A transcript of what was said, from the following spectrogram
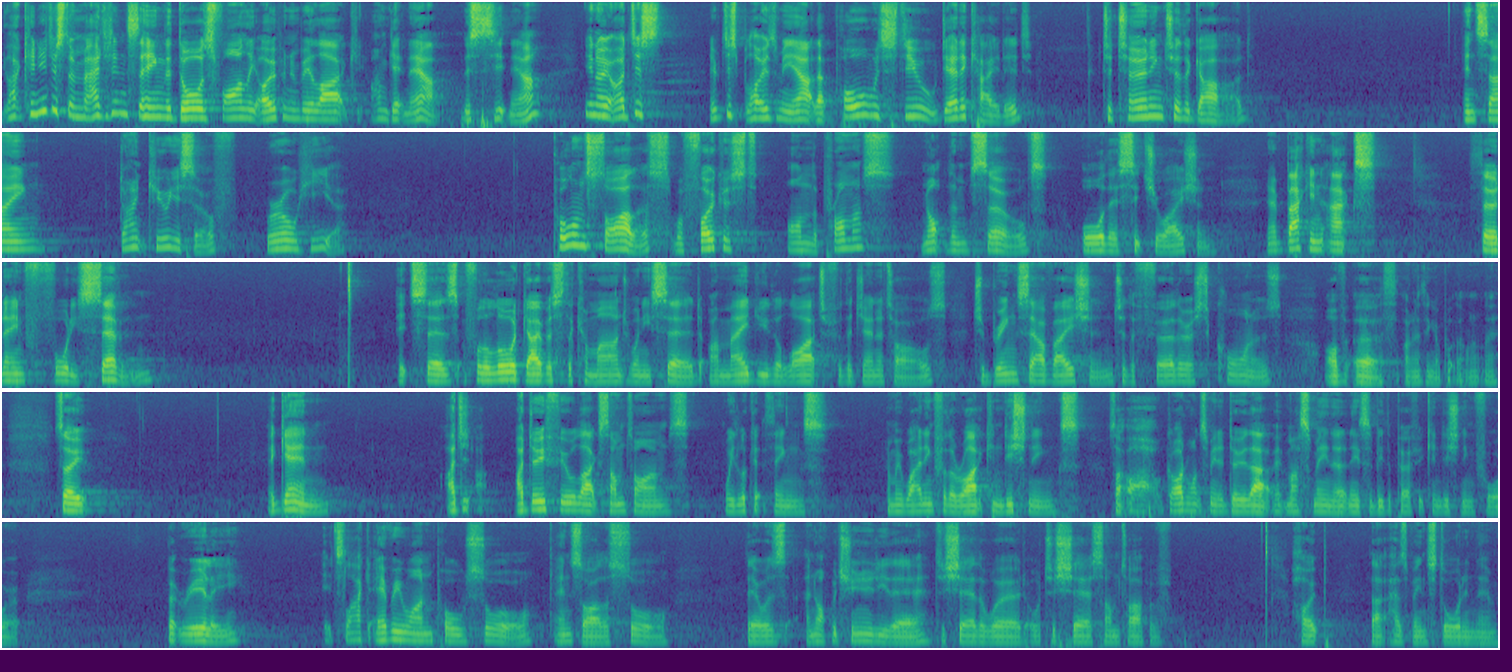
like, can you just imagine seeing the doors finally open and be like, I'm getting out. This is it now. You know, I just, it just blows me out that Paul was still dedicated to turning to the guard and saying, Don't kill yourself. We're all here. Paul and Silas were focused on the promise, not themselves or their situation. Now, back in Acts 13:47, it says, "For the Lord gave us the command when He said, I made you the light for the Gentiles to bring salvation to the furthest corners of earth." I don't think I put that one up there. So, again, I just I do feel like sometimes we look at things and we're waiting for the right conditionings. It's like, oh, God wants me to do that. It must mean that it needs to be the perfect conditioning for it. But really, it's like everyone Paul saw and Silas saw, there was an opportunity there to share the word or to share some type of hope that has been stored in them.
